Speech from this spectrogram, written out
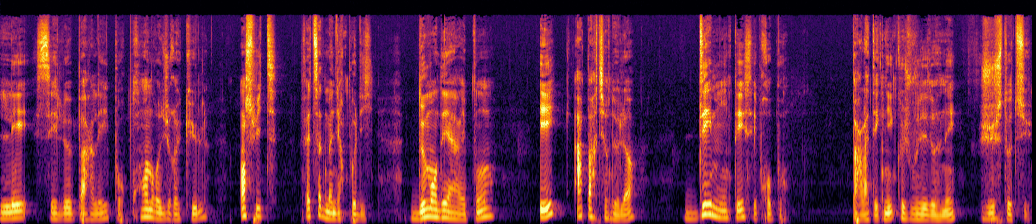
Laissez-le parler pour prendre du recul. Ensuite, faites ça de manière polie. Demandez à répondre et, à partir de là, démontez ses propos par la technique que je vous ai donnée juste au-dessus.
